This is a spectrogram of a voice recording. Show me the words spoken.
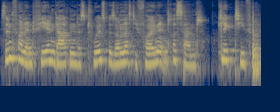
sind von den vielen Daten des Tools besonders die folgenden interessant. Klicktiefe.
